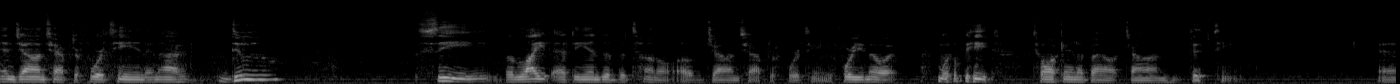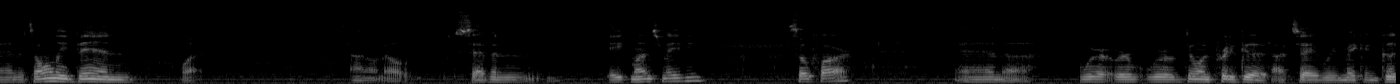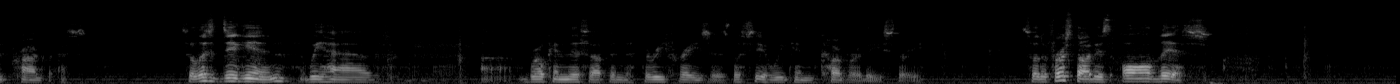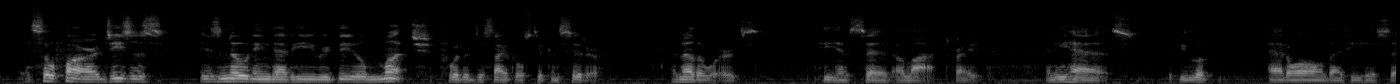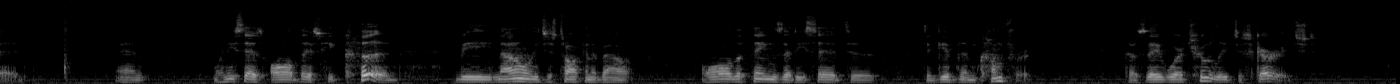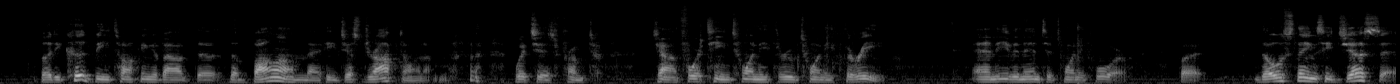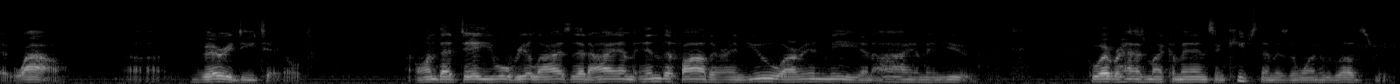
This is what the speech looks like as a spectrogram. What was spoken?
in John chapter 14, and I do see the light at the end of the tunnel of John chapter 14. Before you know it, we'll be talking about John 15. And it's only been, what, I don't know, seven, eight months maybe so far. And uh, we're, we're, we're doing pretty good. I'd say we're making good progress. So let's dig in. We have uh, broken this up into three phrases. Let's see if we can cover these three. So the first thought is all this. So far, Jesus is noting that he revealed much for the disciples to consider. In other words, he has said a lot, right? And he has, if you look at all that he has said. And when he says all this, he could be not only just talking about all the things that he said to to give them comfort because they were truly discouraged. But he could be talking about the, the bomb that he just dropped on them, which is from t- John 14 20 through 23 and even into 24. But those things he just said, wow, uh, very detailed. On that day you will realize that I am in the Father, and you are in me, and I am in you. Whoever has my commands and keeps them is the one who loves me.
